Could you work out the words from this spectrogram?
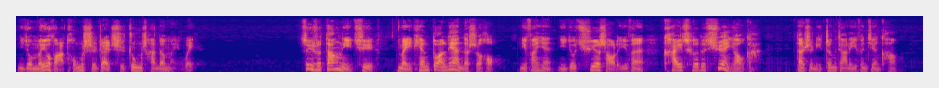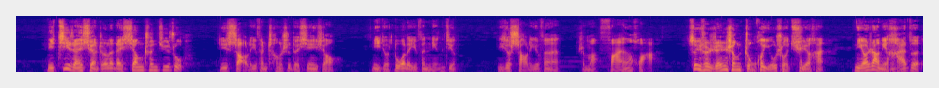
你就没有法同时在吃中餐的美味。所以说，当你去。每天锻炼的时候，你发现你就缺少了一份开车的炫耀感，但是你增加了一份健康。你既然选择了在乡村居住，你少了一份城市的喧嚣，你就多了一份宁静，你就少了一份什么繁华。所以说，人生总会有所缺憾。你要让你孩子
